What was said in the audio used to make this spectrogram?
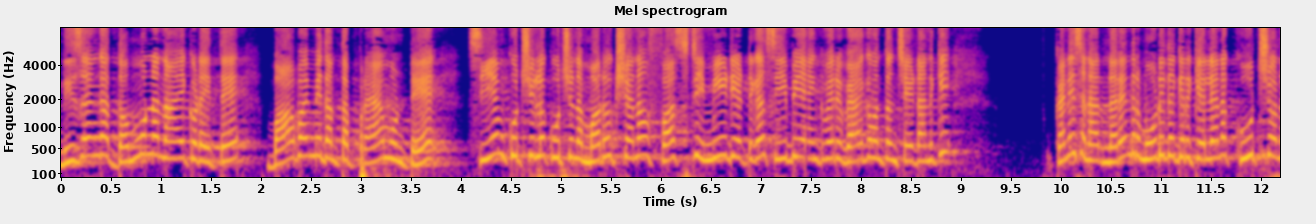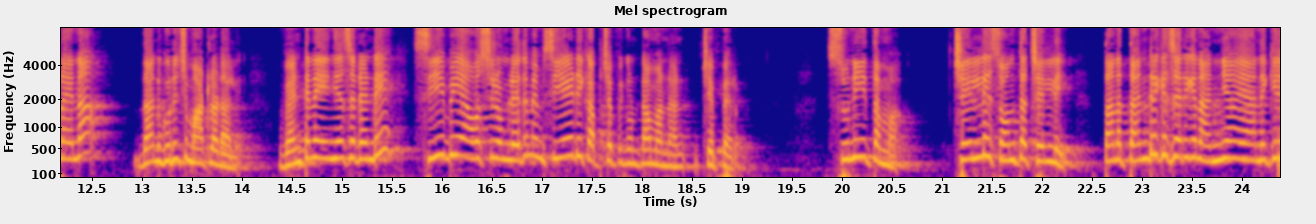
నిజంగా దమ్మున్న నాయకుడైతే బాబాయ్ మీద అంత ప్రేమ ఉంటే సీఎం కుర్చీలో కూర్చున్న మరు క్షణం ఫస్ట్ ఇమీడియట్గా సిబిఐ ఎంక్వైరీ వేగవంతం చేయడానికి కనీసం నరేంద్ర మోడీ దగ్గరికి వెళ్ళైనా కూర్చొనైనా దాని గురించి మాట్లాడాలి. వెంటనే ఏం చేశాడండి? సిబిఐ అవసరం లేదు మేము సిఐడికి అప్పచెప్పుకుంటామని చెప్పారు. సునీతమ్మ చెల్లి సొంత చెల్లి తన తండ్రికి జరిగిన అన్యాయానికి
